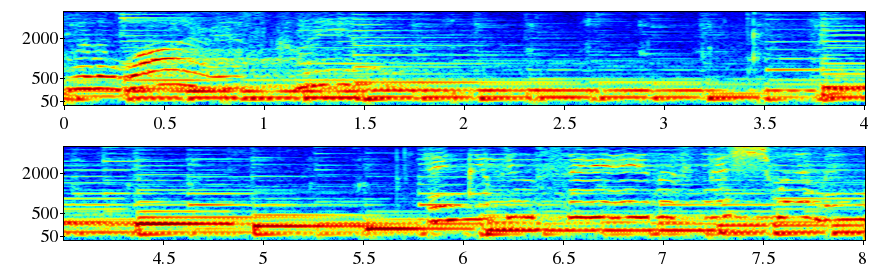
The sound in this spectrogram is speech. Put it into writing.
where the water is clear. And you can see the fish swimming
